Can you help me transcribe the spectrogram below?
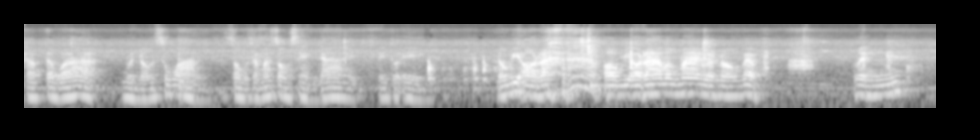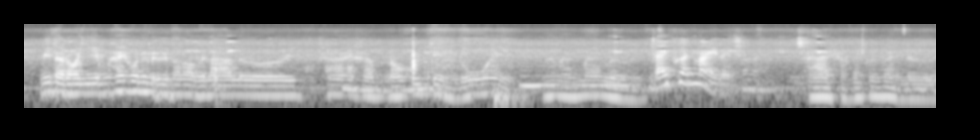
ครับ แต่ว่าเหมือนน้องสว่างส่องสามารถส่องแสงได้ในตัวเอง น้องมีออร่าออมีออร่ามากๆ แล้วน้องแบบ เหมือนมีแต่รอยยิ้มให้คนอื่นๆตลอดเวลาเลย ใช่ครับ น้องคุยเก่งด้วยน่ารักมากเลย ได้เพื่อนใหม่เลยใช่ไหมใช่ครับได้เพื่อนใหม่เลย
